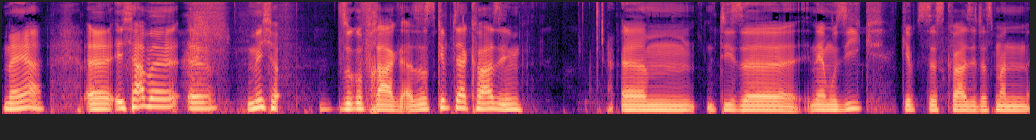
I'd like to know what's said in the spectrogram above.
Naja, äh, ich habe äh, mich so gefragt. Also es gibt ja quasi ähm, diese, in der Musik gibt es das quasi, dass man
